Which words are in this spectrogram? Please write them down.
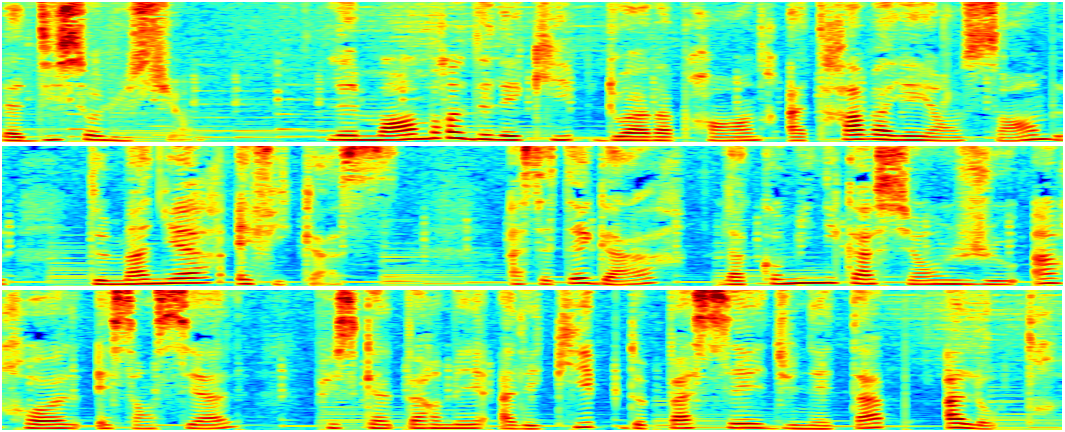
la dissolution. Les membres de l'équipe doivent apprendre à travailler ensemble de manière efficace. À cet égard, la communication joue un rôle essentiel puisqu'elle permet à l'équipe de passer d'une étape à l'autre.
